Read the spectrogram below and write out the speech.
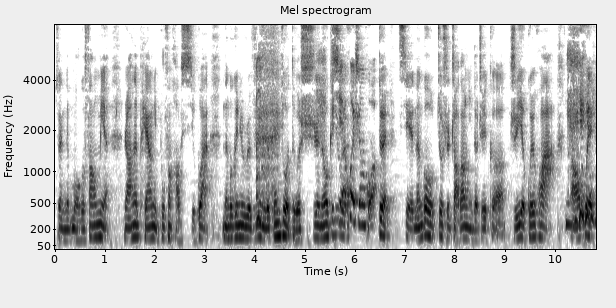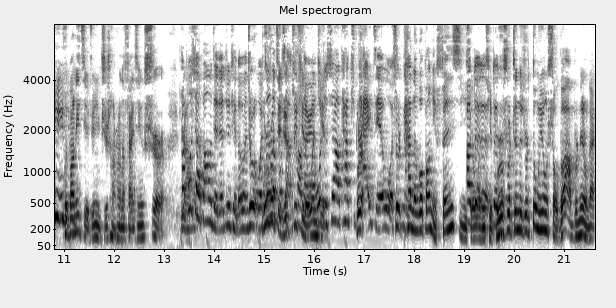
在你的某个方面，然后呢培养你部分好习惯，能够给你 review 你的工作得失，能够给你 且会生活。对，且能够就是找到你的这个职业规划，然后会 会帮你解决你职场上的烦心事。他不需要帮我解决具体的问题，就是我真的不是说解决具体的问题我只需要他去排解我。就是他能够帮你分析一些问题，对对对不是说真的就是动用手段，不是那种感。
